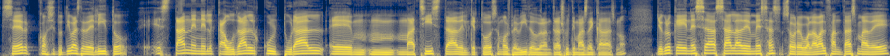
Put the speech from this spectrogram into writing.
ser constitutivas de delito están en el caudal cultural eh, machista del que todos hemos bebido durante las últimas décadas, ¿no? Yo creo que en esa sala de mesas sobrevolaba el fantasma de,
